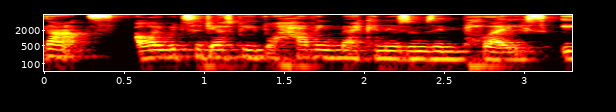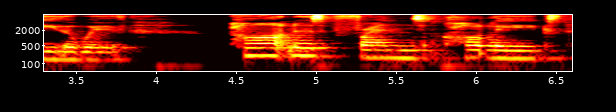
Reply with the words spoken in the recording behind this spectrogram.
that's I would suggest people having mechanisms in place either with partners, friends, colleagues,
